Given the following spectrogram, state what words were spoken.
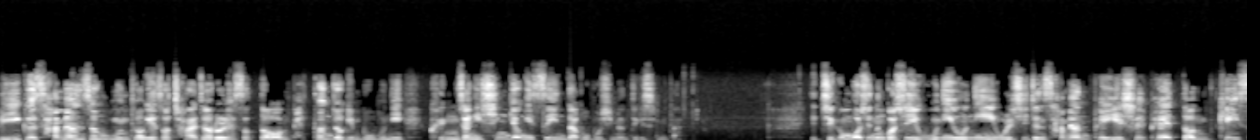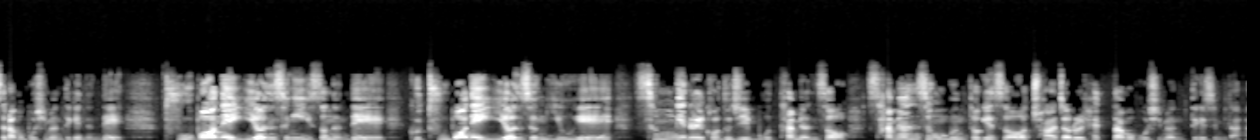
리그 3연승 문턱에서 좌절을 했었던 패턴적인 부분이 굉장히 신경이 쓰인다고 보시면 되겠습니다. 지금 보시는 것이 우니온이 올 시즌 3연패에 실패했던 케이스라고 보시면 되겠는데 두 번의 2연승이 있었는데 그 두 번의 2연승 이후에 승리를 거두지 못하면서 3연승 문턱에서 좌절을 했다고 보시면 되겠습니다.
